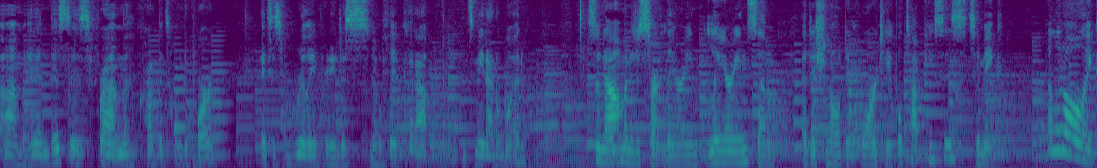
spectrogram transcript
Um, and then this is from Krumpets Home Decor. It's this really pretty just snowflake cutout. It's made out of wood. So now I'm gonna just start layering, layering some additional decor tabletop pieces to make a little like,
